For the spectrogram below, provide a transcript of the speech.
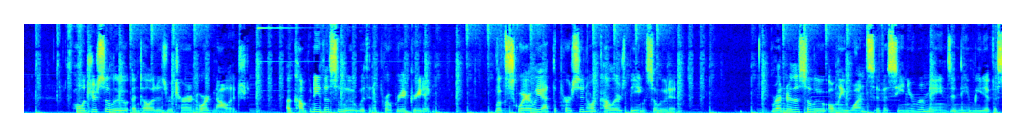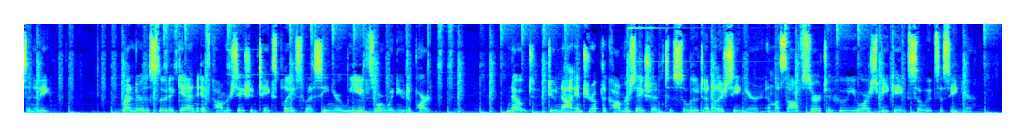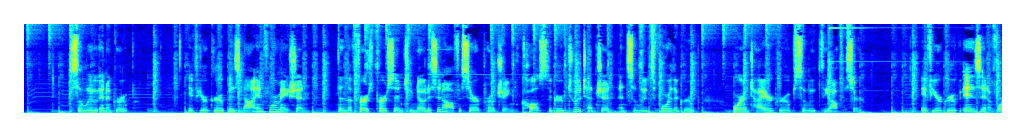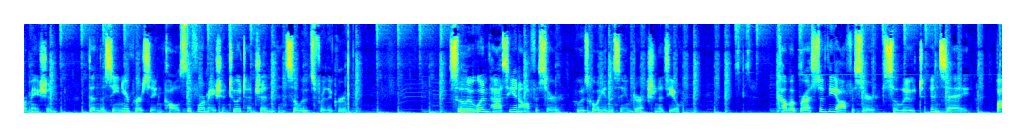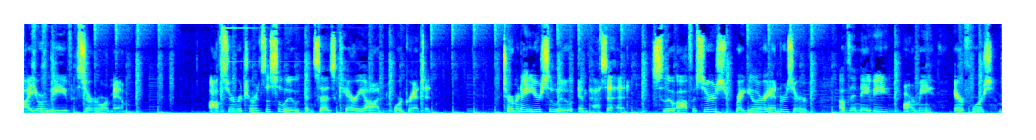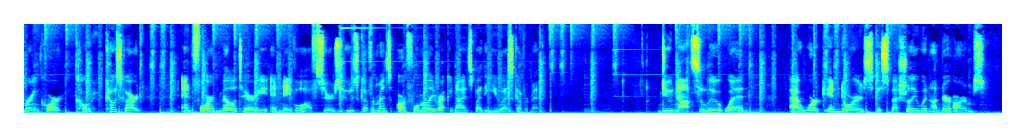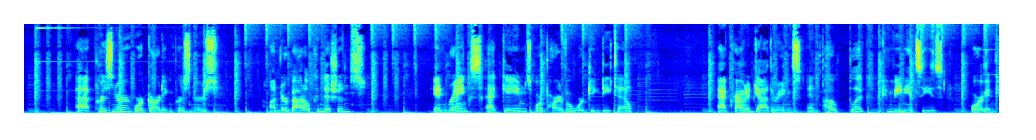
Hold your salute until it is returned or acknowledged. Accompany the salute with an appropriate greeting. Look squarely at the person or colors being saluted. Render the salute only once if a senior remains in the immediate vicinity. Render the salute again if conversation takes place when a senior leaves or when you depart. Note, do not interrupt the conversation to salute another senior unless the officer to who you are speaking salutes a senior. Salute in a group. If your group is not in formation, then the first person to notice an officer approaching calls the group to attention and salutes for the group, or entire group salutes the officer. If your group is in a formation, then the senior person calls the formation to attention and salutes for the group. Salute when passing an officer who is going in the same direction as you. Come abreast of the officer, salute, and say, By your leave, sir or ma'am. Officer returns the salute and says, Carry on or granted. Terminate your salute and pass ahead. Salute officers, regular and reserve, of the Navy, Army, Air Force, Marine Corps, Co- Coast Guard, and foreign military and naval officers whose governments are formally recognized by the U.S. government. Do not salute when at work indoors, especially when under arms, at prisoner or guarding prisoners, under battle conditions, in ranks, at games or part of a working detail, at crowded gatherings, in public conveniences, or in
